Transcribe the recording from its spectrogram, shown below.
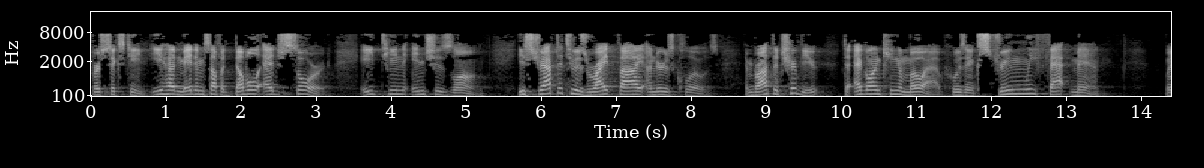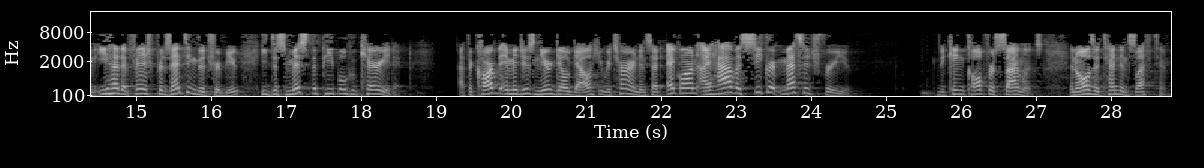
Verse 16 Ehud made himself a double edged sword, 18 inches long he strapped it to his right thigh under his clothes and brought the tribute to Eglon, king of Moab, who was an extremely fat man. When Ehud had finished presenting the tribute, he dismissed the people who carried it. At the carved images near Gilgal, he returned and said, Eglon, I have a secret message for you. The king called for silence, and all his attendants left him.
